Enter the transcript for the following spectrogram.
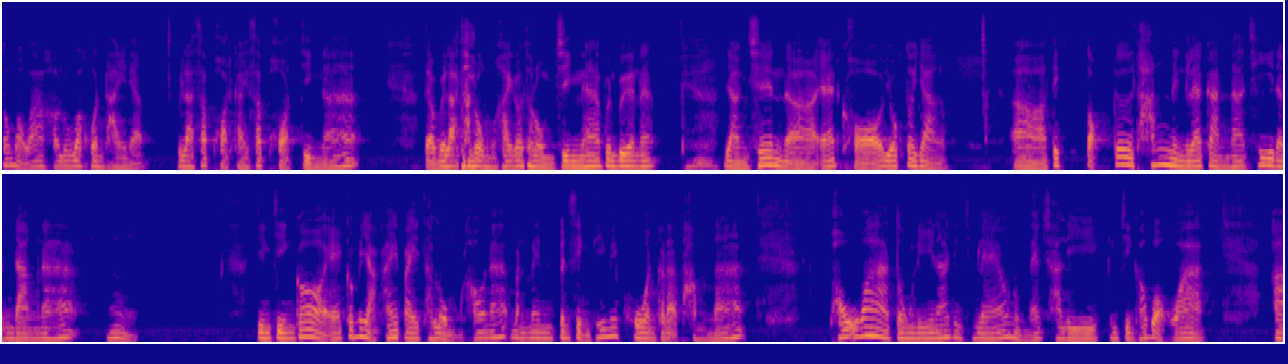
ต้องบอกว่าเขารู้ว่าคนไทยเนี่ย เวลาซัพพอร์ตใครซัพพอร์ตจริงนะฮะแต่เวลาถล่มใครก็ถล่มจริงนะฮะเพื่อนๆนะอย่างเช่นแอดขอยกตัวอย่างติ๊กต็อกเกอร์ท่านหนึ่งแล้วกันนะที่ดัง ๆ นะฮะ จริง ๆ ก็แอดก็ไม่อยากให้ไปถล่มเขานะมันเป็นเป็นสิ่งที่ไม่ควรกระทำนะ เพราะว่าตรงนี้นะจริง ๆ แล้วหนุ่มแน็กชาลี จริง ๆเขาบอกว่าอ่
